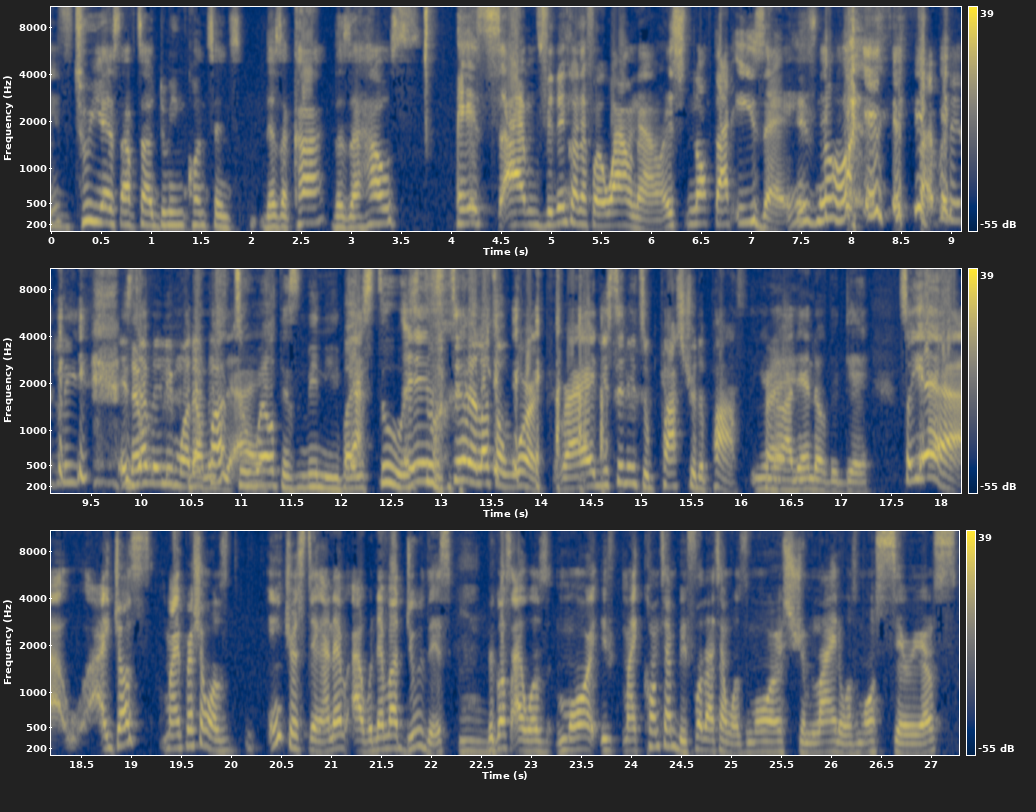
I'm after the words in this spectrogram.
it's, two years after doing content, there's a car, there's a house. It's I've been doing content for a while now. It's not that easy. It's not. it's definitely it's The- definitely more the than meets path to wealth is many, but Yeah. it's still, it's still It's still a lot of work, right? You still need to pass through the path, you know, at the end of the day. So yeah, I just my impression was interesting. I never I would never do this Mm. because I was more if my content before that time was more streamlined, was more serious.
